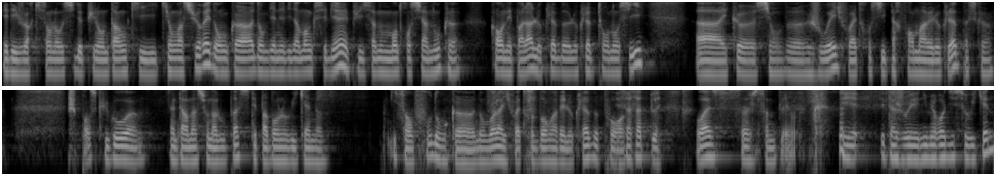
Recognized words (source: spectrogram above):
Et des joueurs qui sont là aussi depuis longtemps qui qui ont assuré. Donc donc bien évidemment que c'est bien. Et puis ça nous montre aussi à nous que quand on n'est pas là, le club, le club tourne aussi. Euh, et que si on veut jouer, il faut être aussi performant avec le club parce que je pense qu'Hugo, euh, international ou pas, c'était pas bon le week-end, il s'en fout. Donc, donc voilà, il faut être bon avec le club pour. Et ça, ça te plaît? Ouais, ça, ça me plaît. Et tu as joué numéro 10 ce week-end?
